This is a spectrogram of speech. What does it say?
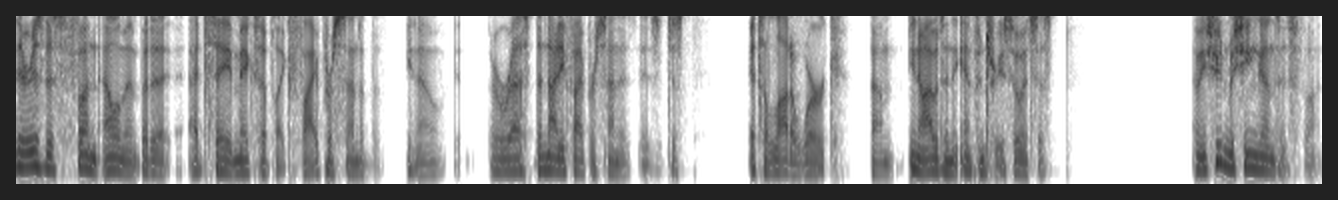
there is this fun element, but it, I'd say it makes up like five percent of the you know the rest. The ninety five percent is is just it's a lot of work. Um, you know, I was in the infantry, so it's just I mean, shooting machine guns is fun,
